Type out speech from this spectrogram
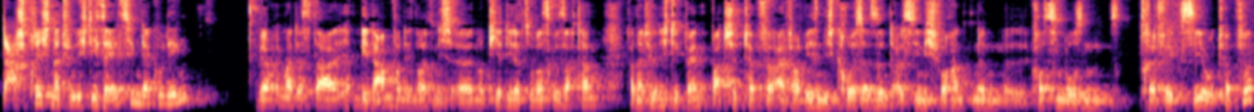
Da spricht natürlich die Sales Team der Kollegen wer auch immer das da, ich habe die Namen von den Leuten nicht äh, notiert, die dazu was gesagt haben, weil natürlich die Brand-Budget-Töpfe einfach wesentlich größer sind als die nicht vorhandenen äh, kostenlosen Traffic-SEO-Töpfe.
